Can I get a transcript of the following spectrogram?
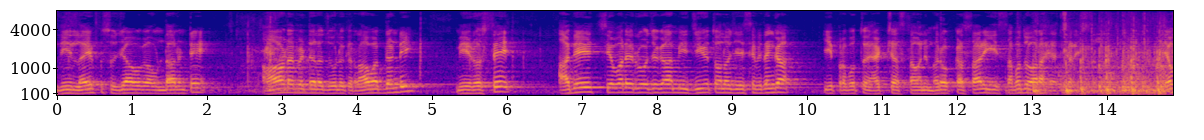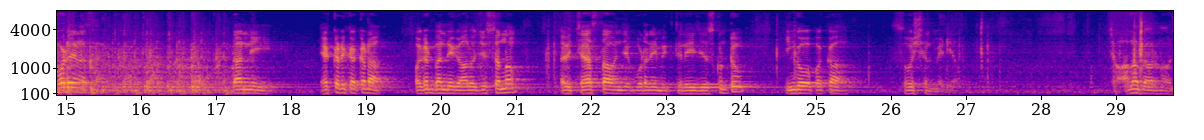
నీ లైఫ్ సుజావుగా ఉండాలంటే ఆడబిడ్డల జోలికి రావద్దండి. మీరు వస్తే అదే చివరి రోజుగా మీ జీవితంలో చేసే విధంగా ఈ ప్రభుత్వం యాక్ట్ చేస్తామని మరొక్కసారి ఈ సభ ద్వారా హెచ్చరిస్తున్నాను. ఎవడైనా సరే దాన్ని ఎక్కడికక్కడ పగడ్బందీగా ఆలోచిస్తున్నాం. అవి చేస్తామని చెప్పి కూడా నేను మీకు తెలియజేసుకుంటూ ఇంకో పక్క సోషల్ మీడియా. చాలా దారుణం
